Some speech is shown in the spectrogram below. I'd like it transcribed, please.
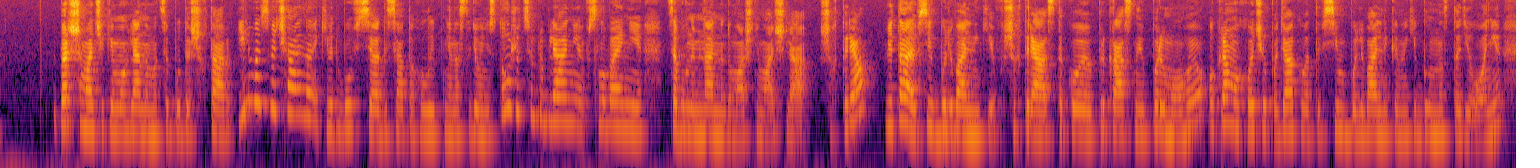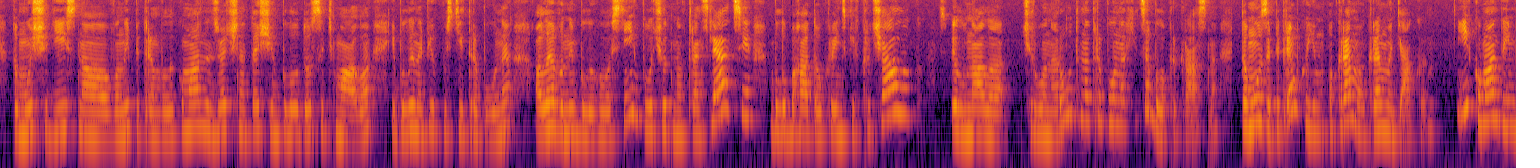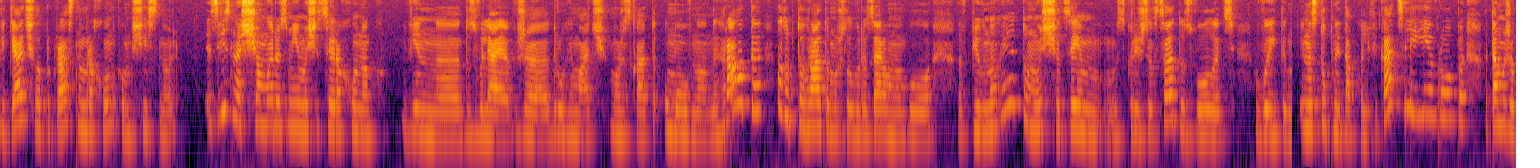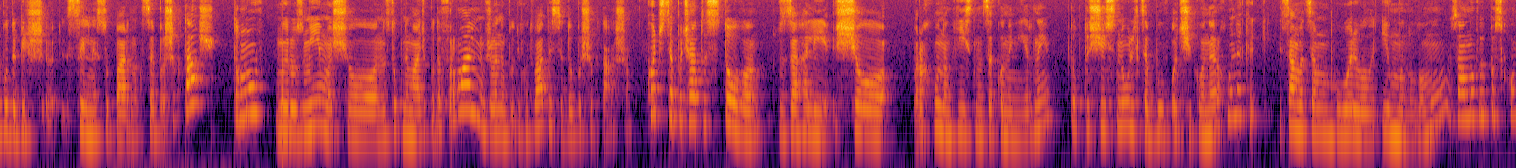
Перший матч, який ми оглянемо, це буде Шахтар Ільвес, звичайно, який відбувся 10 липня на стадіоні Стожиці в Любляні в Словенії. Це був номінально домашній матч для Шахтаря. Вітаю всіх болівальників Шахтаря з такою прекрасною перемогою. Окремо хочу подякувати всім вболівальникам, які були на стадіоні, тому що дійсно вони підтримували команду, незважаючи на те, що їх було досить мало і були напівпусті трибуни, але вони були голосні, було чутно в трансляції, було багато українських кричалок лунала червона рута на трибунах, і це було прекрасно. Тому за підтримку їм окремо окремо дякую. І команда їм віддячила прекрасним рахунком 6-0. Звісно, що ми розуміємо, що цей рахунок він е, дозволяє вже другий матч, можна сказати, умовно не грати. Ну тобто грати, можливо, резервом або в півноги, тому що це їм, скоріш за все, дозволить вийти в наступний етап кваліфікації Ліги Європи, а там вже буде більш сильний суперник це Бешикташ. Тому ми розуміємо, що наступний матч буде формальним, вже вони будуть готуватися до Бешикташа. Хочеться почати з того, взагалі, що рахунок дійсно закономірний. Тобто 6-0 це був очікуваний рахунок, і саме це ми обговорювали і в минулому з випуску.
